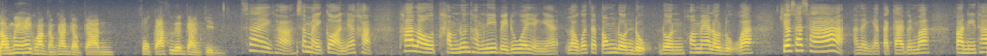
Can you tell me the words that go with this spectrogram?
เราไม่ให้ความสำคัญกับการโฟกัสเรื่องการกิน ใช่ค่ะ สมัยก่อนเนี่ยค่ะ ถ้าเราทำนู่นทำนี่ไปด้วยอย่างเงี้ย เราก็จะต้องโดนดุโดนพ่อแม่เราดุว่าเคี้ยวช้าๆอะไรอย่างเงี้ยแต่กลายเป็นว่าตอนนี้ถ้า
